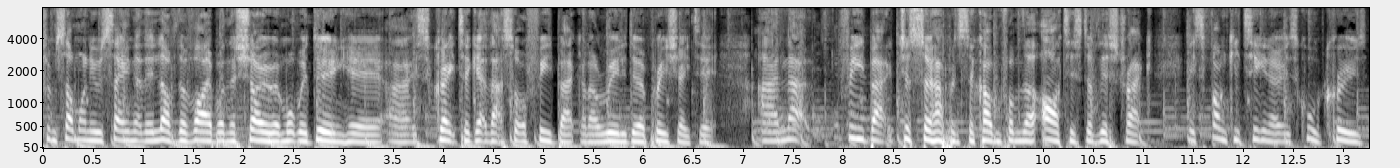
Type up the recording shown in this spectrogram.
Message from someone who was saying that they love the vibe on the show and what we're doing here. Uh, it's great to get that sort of feedback, and I really do appreciate it. And that feedback just so happens to come from the artist of this track. It's Funky Tino, it's called Cruise,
